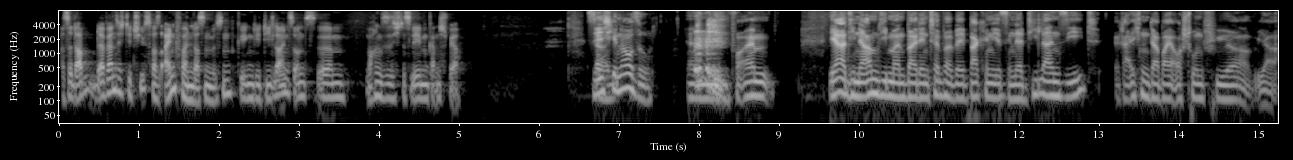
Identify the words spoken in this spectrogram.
also da, da werden sich die Chiefs was einfallen lassen müssen gegen die D-Line, sonst ähm, machen sie sich das Leben ganz schwer. Sehe ich genauso. Ähm, vor allem, ja, die Namen, die man bei den Tampa Bay Buccaneers in der D-Line sieht, reichen dabei auch schon für, ja,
